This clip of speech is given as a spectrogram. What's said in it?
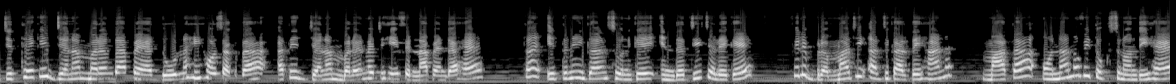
ਜਿੱਥੇ ਕਿ ਜਨਮ ਮਰਨ ਦਾ ਪੈਰ ਦੂਰ ਨਹੀਂ ਹੋ ਸਕਦਾ ਅਤੇ ਜਨਮ ਮਰਨ ਵਿੱਚ ਹੀ ਫਿਰਨਾ ਪੈਂਦਾ ਹੈ, ਤਾਂ ਇਤਨੀ ਗੱਲ ਸੁਣ ਕੇ ਇੰਦਰ ਜੀ ਚਲੇ ਗਏ। ਫਿਰ ਬ੍ਰਹਮਾ ਜੀ ਅਰਜ ਕਰਦੇ ਹਨ, ਮਾਤਾ, ਉਹਨਾਂ ਨੂੰ ਵੀ ਤੁਕ ਸੁਣਾਉਂਦੀ ਹੈ।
